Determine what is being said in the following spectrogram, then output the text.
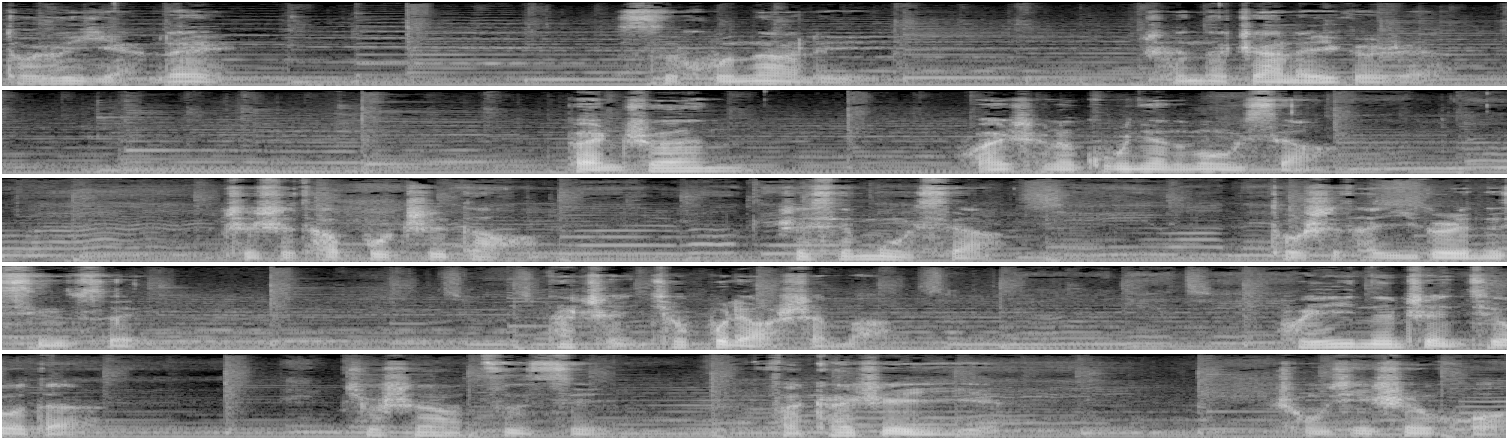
都有眼泪。似乎那里真的站了一个人。板砖完成了姑娘的梦想，只是他不知道，这些梦想都是他一个人的心碎。那拯救不了什么，唯一能拯救的，就是让自己翻开这一页，重新生活。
